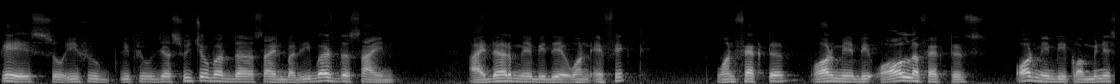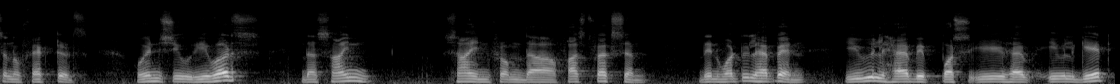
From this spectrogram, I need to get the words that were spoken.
case. So, if you if you just switch over the sign but reverse the sign either maybe the one effect one factor or maybe all the factors or maybe combination of factors. Once you reverse the sign sign from the first fraction then what will happen? You will have a you have you will get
